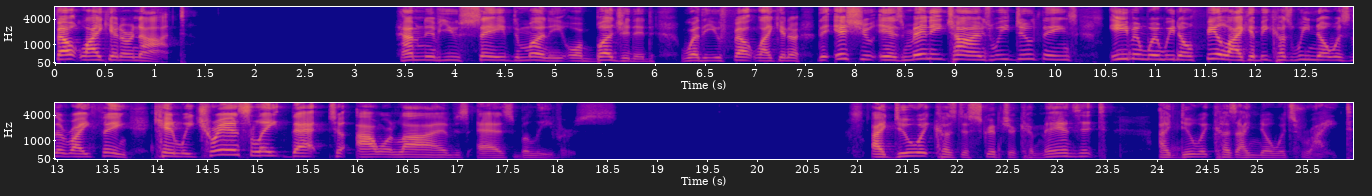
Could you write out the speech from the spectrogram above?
felt like it or not? How many of you saved money or budgeted, whether you felt like it or the issue is many times we do things even when we don't feel like it because we know it's the right thing. Can we translate that to our lives as believers? I do it because the scripture commands it. I do it because I know it's right.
